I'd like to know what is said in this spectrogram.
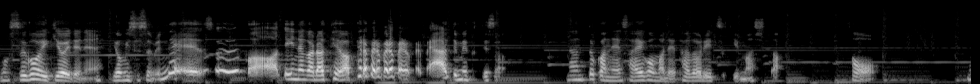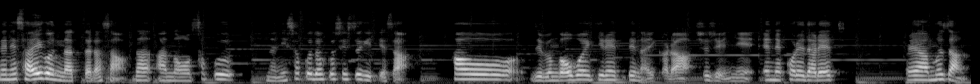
もうすごい勢いでね、読み進め、ねえ、すごーって言いながら手はペラペラペラペラペラペラってめくってさ、なんとかね、最後までたどり着きました。そう。でね、最後になったらさ、だあの、速、何、速読しすぎてさ、顔を自分が覚えきれてないから、主人に、え、ね、これ誰？って、これは無残。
